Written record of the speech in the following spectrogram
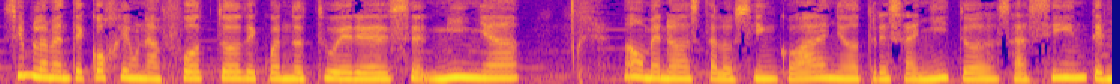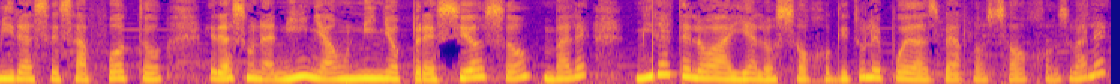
Simplemente coge una foto de cuando tú eres niña, más o menos hasta los cinco años, tres añitos, así, te miras esa foto, eras una niña, un niño precioso, ¿vale? Míratelo ahí a los ojos, que tú le puedas ver los ojos, ¿vale?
